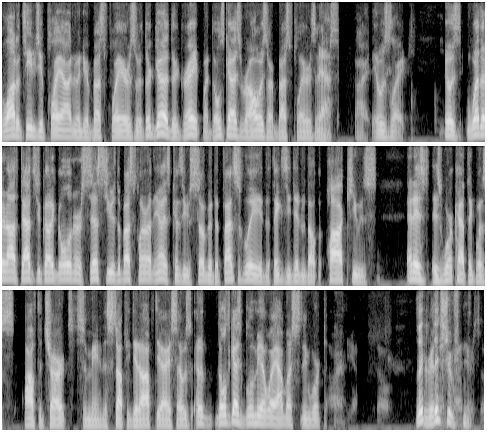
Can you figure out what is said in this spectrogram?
a lot of teams you play on when your best players are they're good, they're great, but those guys were always our best players. Yeah. All right. It was like it was whether or not Datsyuk got a goal and assist, he was the best player on the ice because he was so good defensively. The things he did without the puck, he was and his his work ethic was off the charts. I mean, the stuff he did off the ice, I was it, those guys blew me away how much they worked on. So, Lid, Lidstrom, so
